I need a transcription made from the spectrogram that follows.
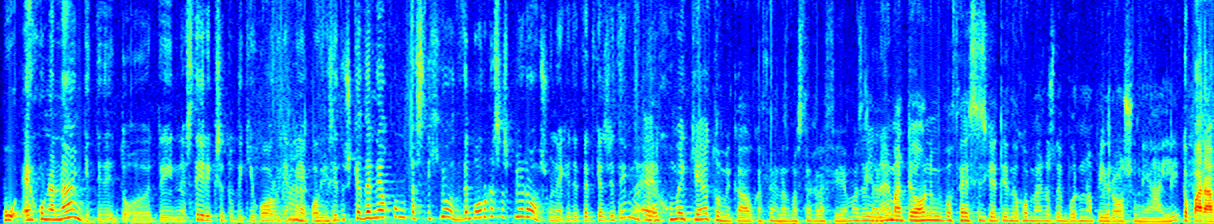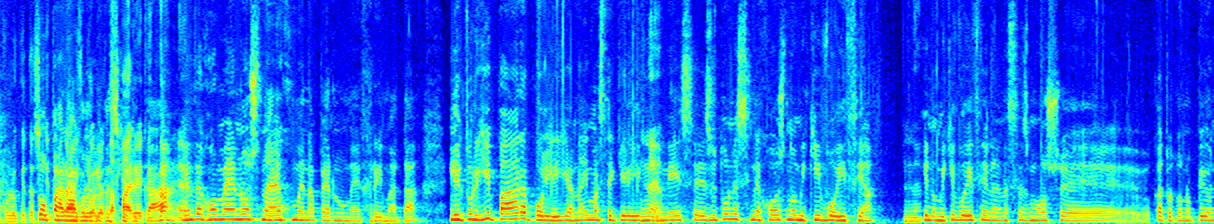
που έχουν ανάγκη την, το, την στήριξη του δικηγόρου για μια υπόθεσή τους και δεν έχουν τα στοιχεία, δεν μπορούν να σας πληρώσουν; Έχετε τέτοια ζητήματα; Έχουμε και ατομικά ο καθένας μας στα γραφεία μας. Δηλαδή, ναι. ματαιώνουμε υποθέσεις γιατί ενδεχομένως δεν μπορούν να πληρώσουν οι άλλοι. Το παράβολο και τα σχετικά. Το παράβολο και, τα, σχετικά. Ναι. Ενδεχομένως να έχουμε να παίρνουμε χρήματα. Λειτουργεί πάρα πολύ, για να είμαστε και ειλικρινείς. Ναι. Ζητούν συνεχώς νομική βοήθεια. Ναι. Η νομική βοήθεια είναι ένας θεσμός ε, κατά τον οποίο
